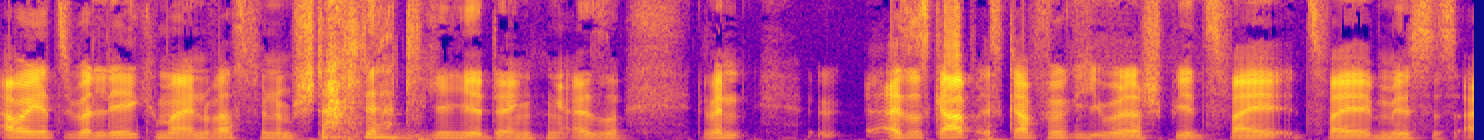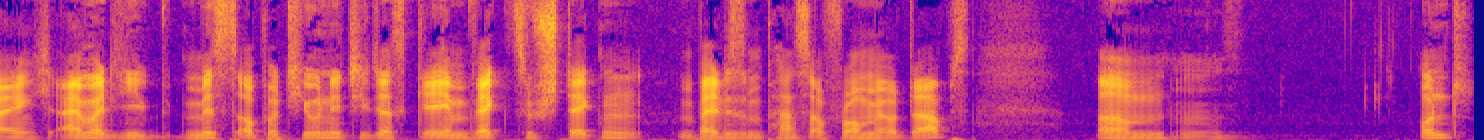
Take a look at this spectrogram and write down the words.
aber jetzt überleg mal, in was für einem Standard wir hier denken. Also, wenn, also es gab, es gab wirklich über das Spiel zwei, zwei Misses eigentlich. Einmal die Missed Opportunity, das Game wegzustecken bei diesem Pass auf Romeo Dubs. Ähm, mhm. Und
